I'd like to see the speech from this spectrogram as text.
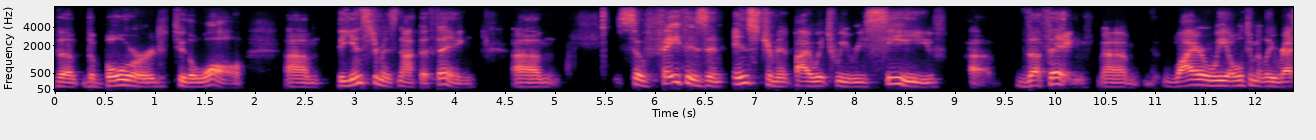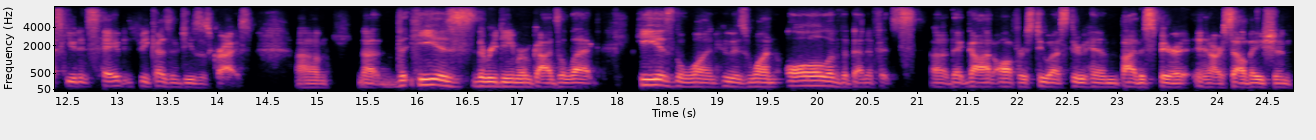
the the board to the wall. Um, the instrument is not the thing. Um, so faith is an instrument by which we receive uh, the thing. Um, why are we ultimately rescued and saved? It's because of Jesus Christ. Um, uh, the, he is the redeemer of God's elect. He is the one who has won all of the benefits uh, that God offers to us through him by the Spirit in our salvation.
